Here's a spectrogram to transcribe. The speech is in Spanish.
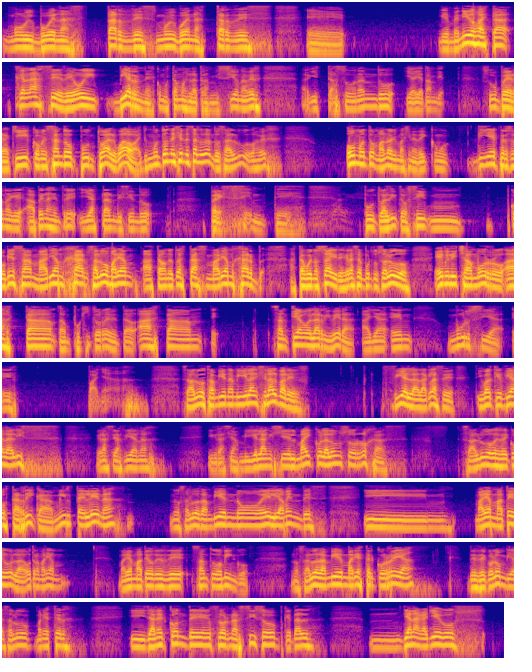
Muy buenas tardes, muy buenas tardes. Eh, bienvenidos a esta clase de hoy viernes. ¿Cómo estamos en la transmisión? A ver, aquí está sonando y allá también. Super, aquí comenzando puntual. Wow, hay un montón de gente saludando. Saludos, a ver. Un montón, Manuel, imagínate, hay como 10 personas que apenas entré y ya están diciendo presente. Puntualito, sí. Mm, comienza Mariam Harb. Saludos, Mariam, hasta donde tú estás. Mariam Harb, hasta Buenos Aires. Gracias por tu saludo. Emily Chamorro, hasta. Está un poquito reventado. Hasta eh, Santiago de la Ribera, allá en Murcia, España. Saludos también a Miguel Ángel Álvarez, fiel a la clase, igual que Diana Liz. Gracias, Diana. Y gracias, Miguel Ángel. Michael Alonso Rojas. Saludos desde Costa Rica. Mirta Elena. Nos saluda también Noelia Méndez. Y Marian Mateo, la otra Marian. Marian Mateo desde Santo Domingo. Nos saluda también María Esther Correa desde Colombia. Saludos, María Esther. Y Janet Conde, Flor Narciso, ¿qué tal? Mm, Diana Gallegos,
